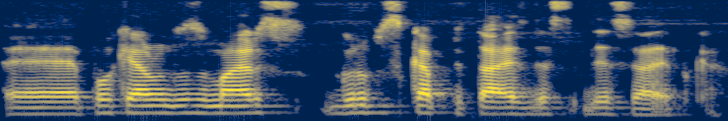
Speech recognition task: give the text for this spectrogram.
é, porque era um dos maiores grupos capitais desse, dessa época.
